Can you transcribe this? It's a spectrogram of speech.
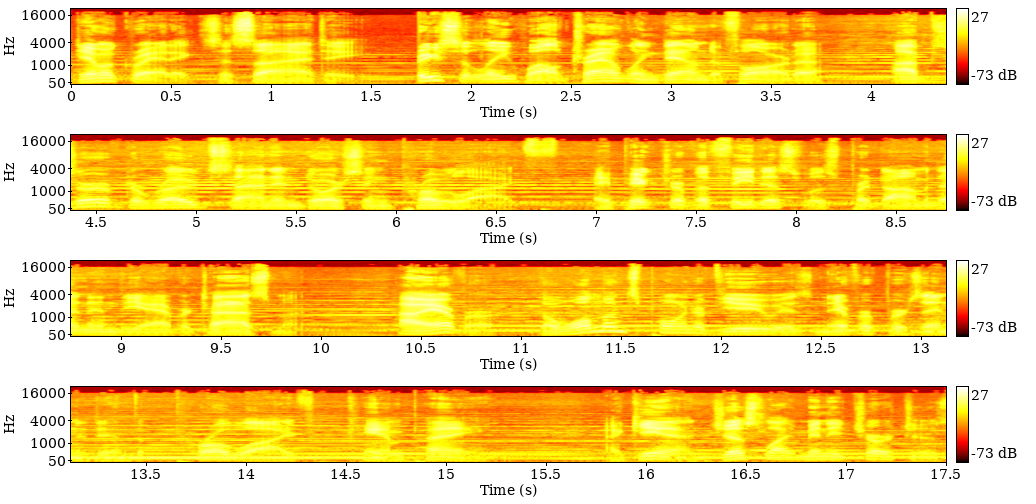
democratic society. Recently, while traveling down to Florida, I observed a road sign endorsing pro life. A picture of a fetus was predominant in the advertisement. However, the woman's point of view is never presented in the pro life campaign. Again, just like many churches,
